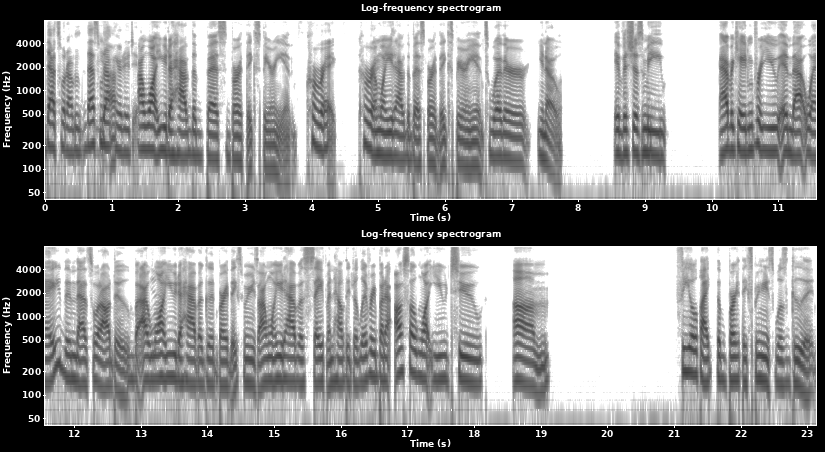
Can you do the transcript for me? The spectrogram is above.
that's what I'm that's what Yeah. I'm here to do. I want you to have the best birth experience. correct. Correct. I want you to have the best birth experience, whether, you know, if it's just me advocating for you in that way, then that's what I'll do. But I want you to have a good birth experience. I want you to have a safe and healthy delivery, but I also want you to um feel like the birth experience was good.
